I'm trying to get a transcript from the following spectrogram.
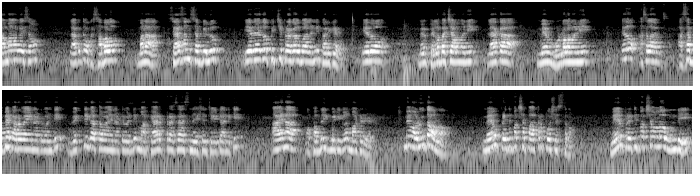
సమావేశం లేకపోతే ఒక సభలో మన శాసనసభ్యులు ఏదేదో పిచ్చి ప్రగల్భాలన్నీ పలికారు. ఏదో మేము పిల్లబచ్చామని లేక మేము ముండలమని ఏదో అసలు అసభ్యకరమైనటువంటి వ్యక్తిగతమైనటువంటి మా క్యారెక్టర్ అసాసినేషన్ చేయడానికి ఆయన ఒక పబ్లిక్ మీటింగ్లో మాట్లాడాడు. మేము అడుగుతా ఉన్నాం. మేము ప్రతిపక్ష పాత్ర పోషిస్తున్నాం. మేము ప్రతిపక్షంలో ఉండి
